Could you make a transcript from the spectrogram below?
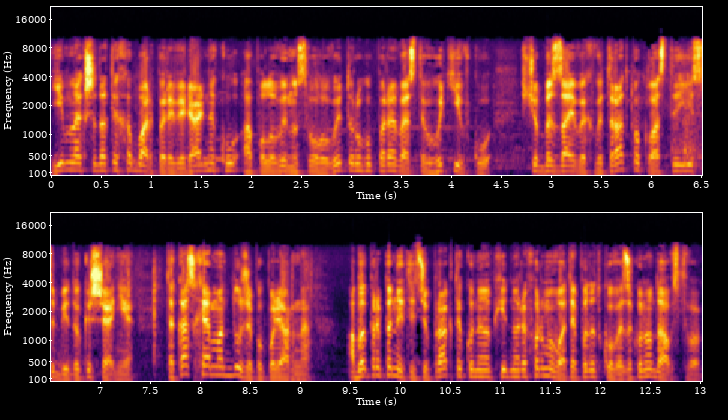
Їм легше дати хабар перевіряльнику, а половину свого виторгу перевести в готівку, щоб без зайвих витрат покласти її собі до кишені. Така схема дуже популярна. Аби припинити цю практику, необхідно реформувати податкове законодавство.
